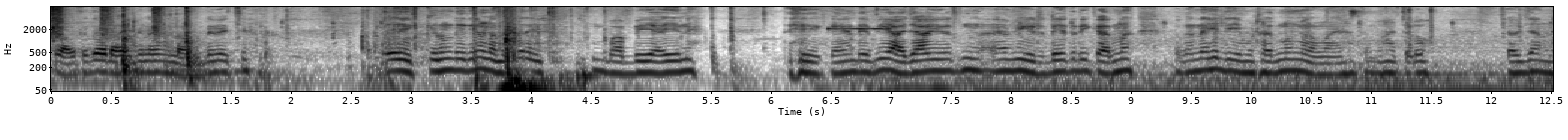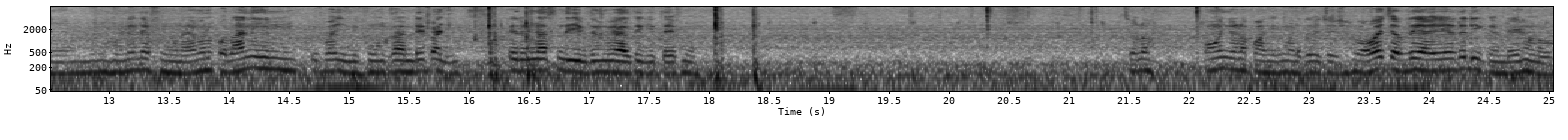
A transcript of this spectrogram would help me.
ਸਵਾਗਤ ਹੈ ਤੁਹਾਡਾ ਅੱਜ ਦੇ ਨਵੇਂ ਵਲੌਗ ਦੇ ਵਿੱਚ। ਤੇ ਕਿਰਨ ਦੀਦੀ ਹੁਣਾਂ ਦੇ ਘਰੇ ਬਾਬੇ ਆਏ ਨੇ ਤੇ ਕਹਿੰਦੇ ਵੀ ਆ ਜਾ ਵੀਰ ਡੇ ਤੇਰੀ ਕਰਨ। ਉਹ ਕਹਿੰਦਾ ਅਸੀਂ ਦੀਪ ਮਠਰ ਨੂੰ ਮਿਲਣਾ ਹੈ। ਤੇ ਮੈਂ ਚਲੋ, ਚੱਲ ਜਾਂਦੇ ਆ ਮੈਨੂੰ ਹੁਣੇ ਨੇ ਫੋਨ ਆਇਆ, ਮੈਨੂੰ ਪਤਾ ਨਹੀਂ ਕਿ ਭਾਜੀ ਨੇ ਫੋਨ ਕਰਨ ਦੇ ਭਾਜੀ। ਫਿਰ ਉਹਨਾਂ ਸੰਦੀਪ ਦੇ ਮੋਬਾਈਲ ਤੇ ਕੀਤਾ ਫੋਨ। ਚਲੋ, ਪਹੁੰਚ ਜਾਣਾ 5 ਮਿੰਟ ਦੇ ਵਿੱਚ। ਵਾਵਾ ਚੜਦੇ ਆਏ ਆ ਤੇ ਢੀਕਣ ਦੇ ਹੁਣ ਉਹ।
